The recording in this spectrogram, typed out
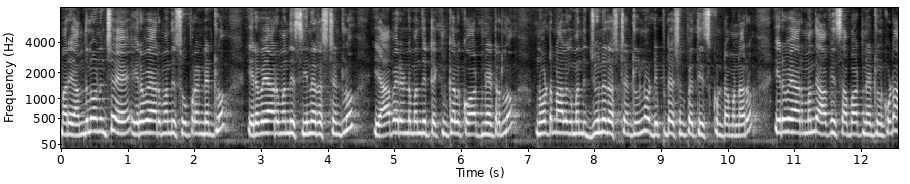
మరి అందులో నుంచే ఇరవై ఆరు మంది సూపరింటెండెంట్లు ఇరవై ఇరవై ఆరు మంది సీనియర్ అసిస్టెంట్లు యాభై రెండు మంది టెక్నికల్ కోఆర్డినేటర్లు నూట నాలుగు మంది జూనియర్ అసిస్టెంట్లను డిప్యుటేషన్పై తీసుకుంటామన్నారు. ఇరవై ఆరు మంది ఆఫీస్ సబార్డినేట్లను కూడా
